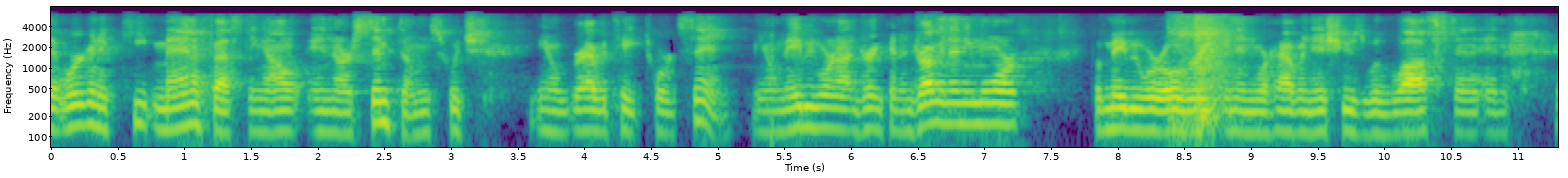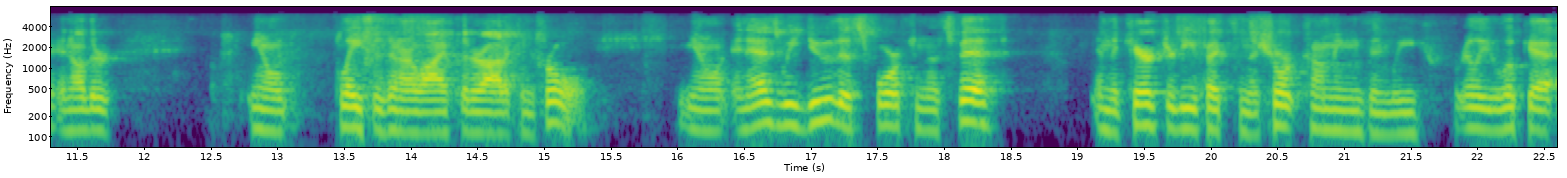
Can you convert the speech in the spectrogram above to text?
that we're going to keep manifesting out in our symptoms, which you know gravitate towards sin. You know, maybe we're not drinking and drugging anymore but maybe we're overeating and we're having issues with lust and, and, and other, you know, places in our life that are out of control. You know, and as we do this fourth and this fifth, and the character defects and the shortcomings, and we really look at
